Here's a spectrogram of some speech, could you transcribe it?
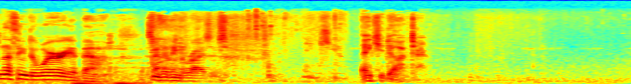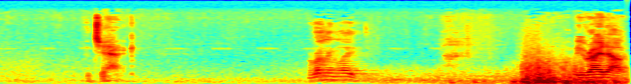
There's nothing to worry about if anything arises. Thank you. Thank you, Doctor. With Jack. We're running late. I'll be right out.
